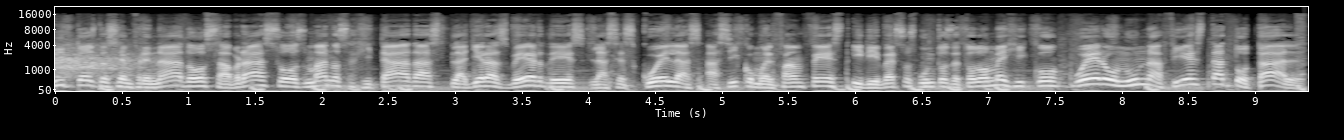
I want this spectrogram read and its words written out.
Gritos desenfrenados, abrazos, manos agitadas, playeras verdes, las escuelas, así como el FanFest y diversos puntos de todo México, fueron una fiesta total.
